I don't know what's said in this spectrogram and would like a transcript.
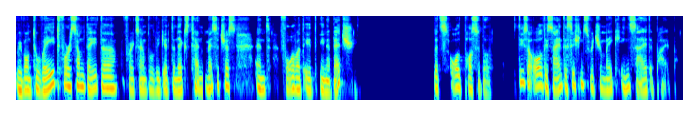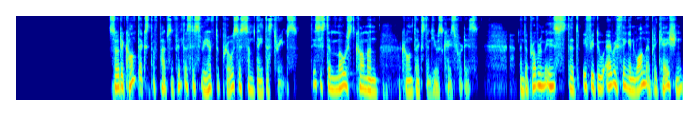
we want to wait for some data. For example, we get the next 10 messages and forward it in a batch. That's all possible. These are all design decisions which you make inside a pipe. So the context of pipes and filters is we have to process some data streams. This is the most common context and use case for this. And the problem is that if we do everything in one application,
